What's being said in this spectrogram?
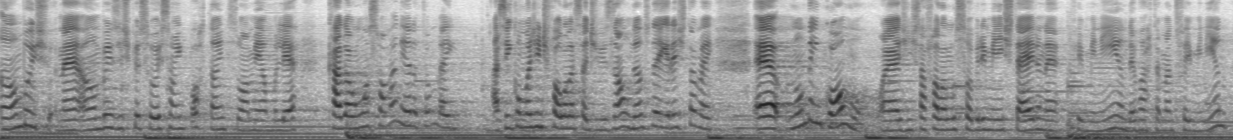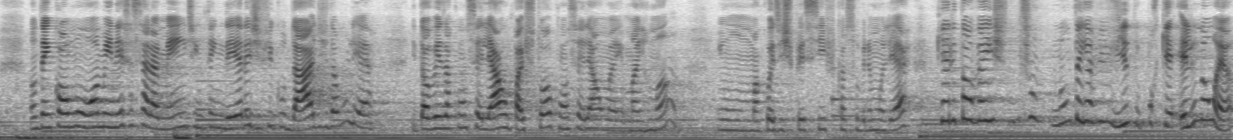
ambos, né, ambas as pessoas são importantes, o homem e a mulher, cada um à sua maneira também. Assim como a gente falou nessa divisão, dentro da igreja também. É, não tem como, é, a gente está falando sobre ministério né, feminino, departamento feminino, não tem como um homem necessariamente entender as dificuldades da mulher. E talvez aconselhar um pastor, aconselhar uma, uma irmã em uma coisa específica sobre mulher, que ele talvez não tenha vivido, porque ele não é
